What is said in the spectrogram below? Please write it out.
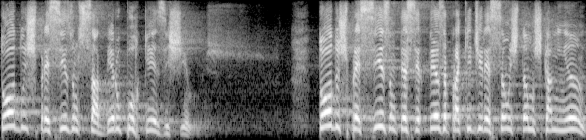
todos precisam saber o porquê existimos. Todos precisam ter certeza para que direção estamos caminhando.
